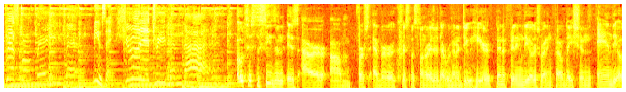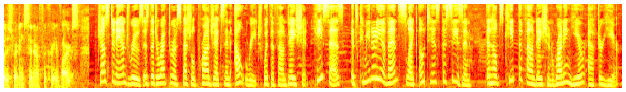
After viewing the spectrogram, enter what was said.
Christmas, baby. Music. Should it treat me nice? Otis the Season is our um, first ever Christmas fundraiser that we're going to do here, benefiting the Otis Redding Foundation and the Otis Redding Center for Creative Arts. Justin Andrews is the Director of Special Projects and Outreach with the foundation. He says it's community events like Otis the Season that helps keep the foundation running year after year.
